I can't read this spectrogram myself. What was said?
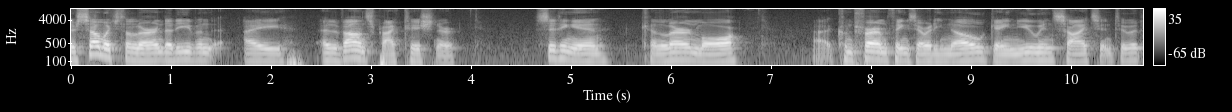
there's so much to learn that even a an advanced practitioner sitting in can learn more, uh, confirm things they already know, gain new insights into it.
